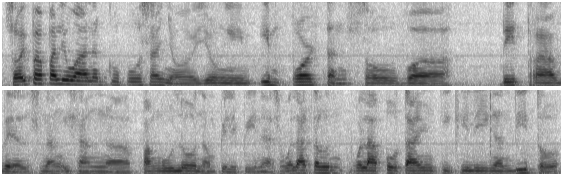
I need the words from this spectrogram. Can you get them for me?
So ipapaliwanag ko po sa inyo yung importance of uh, day travels ng isang uh, pangulo ng Pilipinas. Wala to, wala po tayong kikilingan dito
